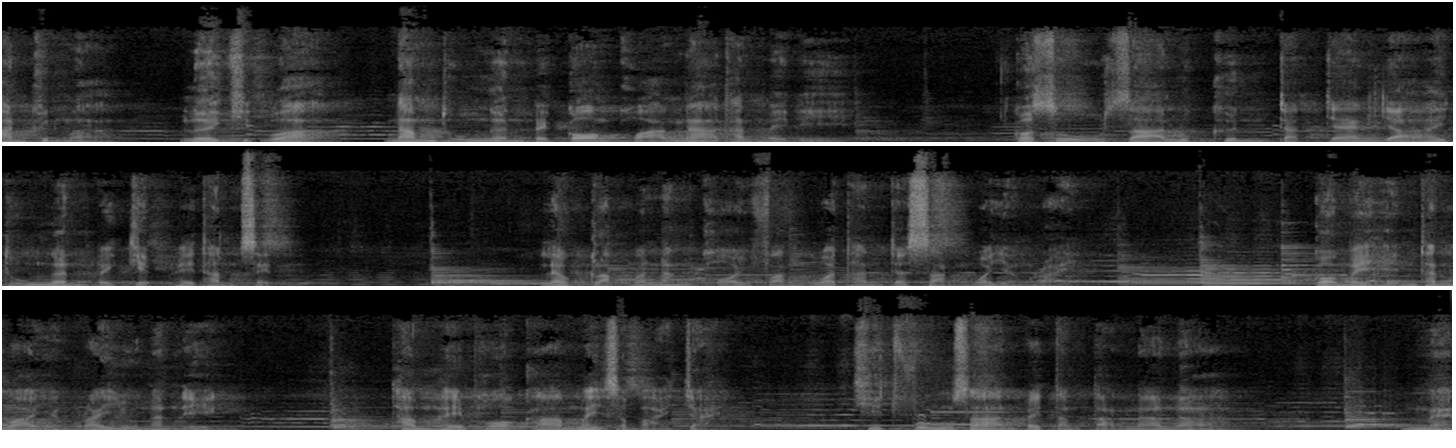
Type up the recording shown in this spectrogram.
าญขึ้นมา เลยคิดว่านำถุงเงินไปกองขวางหน้าท่านไม่ดี ก็สู้อุตส่าห์ลุกขึ้นจัดแจงย้ายถุงเงินไปเก็บให้ท่านเสร็จ แล้วกลับมานั่งคอยฟังว่าท่านจะสั่งว่าอย่างไร ก็ไม่เห็นท่านว่าอย่างไรอยู่นั่นเองทำให้พ่อค้าไม่สบายใจ คิดฟุ้งซ่านไปต่างๆ นานา แม่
